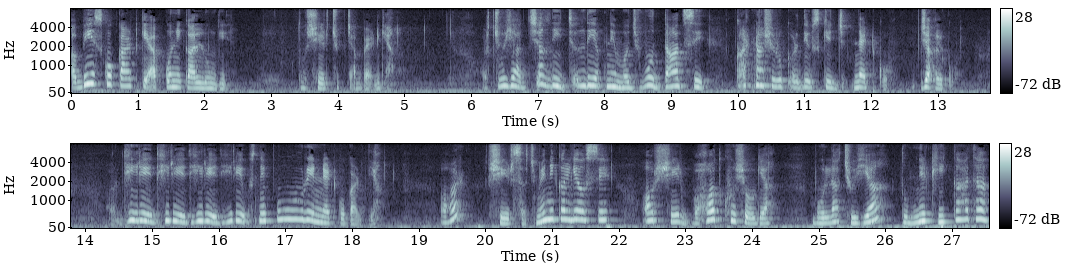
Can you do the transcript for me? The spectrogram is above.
अभी इसको काट के आपको निकाल लूँगी। तो शेर चुपचाप बैठ गया। और चूहिया जल्दी जल्दी अपने मज़बूत दांत से काटना शुरू कर दी उसके नेट को, जाल को। और धीरे धीरे धीरे धीरे उसने पूरे नेट को काट दिया। और शेर सच में निकल गया उससे, और शेर बहुत खुश हो गया। बोला, चूहिया, तुमने ठीक कहा था।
